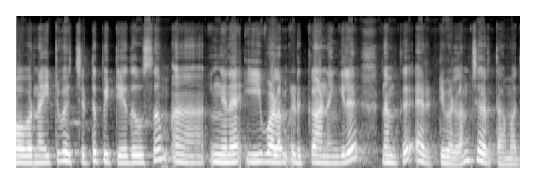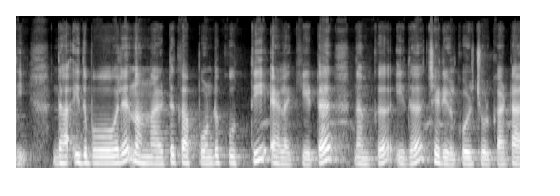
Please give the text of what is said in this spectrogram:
ഓവർനൈറ്റ് വെച്ചിട്ട് പിറ്റേ ദിവസം ഇങ്ങനെ ഈ വളം എടുക്കുകയാണെങ്കിൽ നമുക്ക് ഇരട്ടി വെള്ളം ചേർത്താൽ മതി. ഇതുപോലെ നന്നായിട്ട് കപ്പുകൊണ്ട് കുത്തി ഇളക്കിയിട്ട് നമുക്ക് ഇത് ചെടികൾക്ക് ഒഴിച്ചു കൊടുക്കാം കേട്ടോ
